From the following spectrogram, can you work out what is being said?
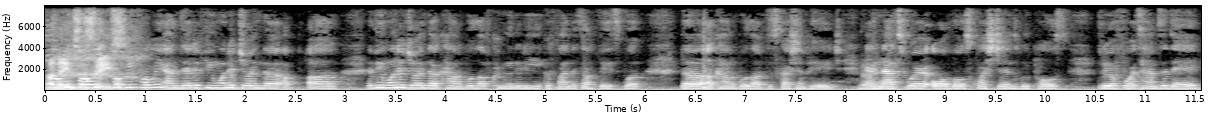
My Well, name's before we, Aziz. but before we end it, if you want to join the uh, if you want to join the Accountable Love community, you can find us on Facebook, the Accountable Love discussion page, Definitely. and that's where all those questions we post three or four times a day.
